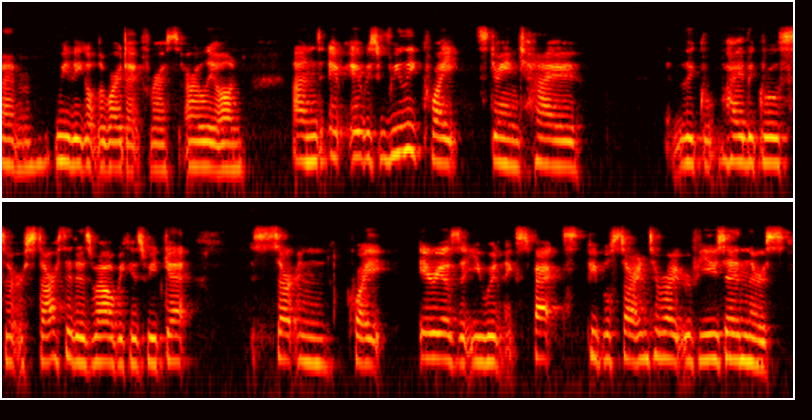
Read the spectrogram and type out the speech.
um, really got the word out for us early on, and it, it was really quite strange how the how the growth sort of started as well because we'd get certain quite areas that you wouldn't expect people starting to write reviews in. There's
